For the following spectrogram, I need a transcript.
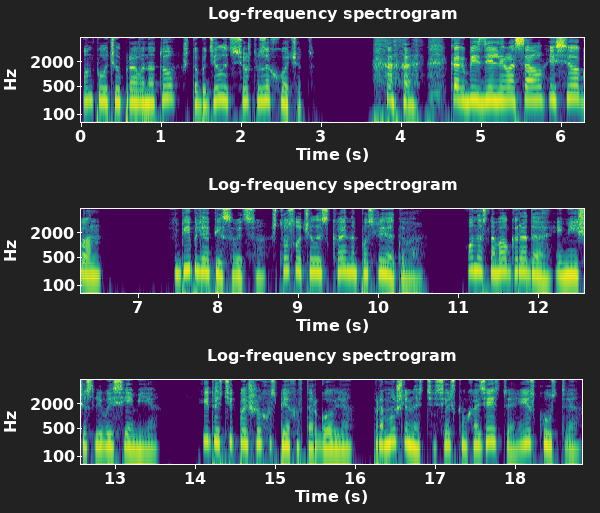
он получил право на то, чтобы делать все, что захочет. Ха-ха, как бездельный вассал и сёгун. В Библии описывается, что случилось с Каином после этого. Он основал города, имея счастливые семьи, и достиг больших успехов в торговле, промышленности, сельском хозяйстве и искусстве.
